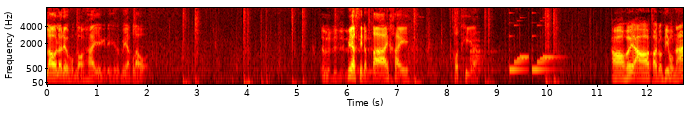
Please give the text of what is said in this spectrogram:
เล่าแล้วเดี๋ยวผมร้องไห้เองอะดิไม่อยากเล่าอะ ไม่อยากเสียน้ำตาให้ใครโทษทีนะเอาเฮ้ยเอาเอาต่อยโดนพี่ผมนะ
